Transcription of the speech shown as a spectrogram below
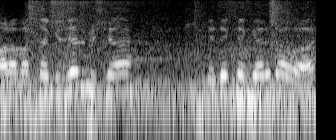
Arabası da güzelmiş ya. Yedek tekeri de var.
